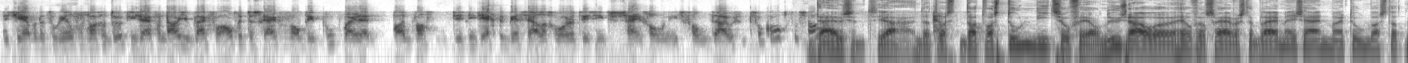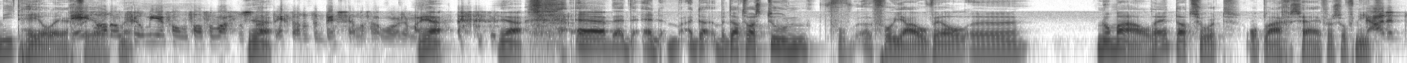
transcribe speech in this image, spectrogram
dus die hebben er toen heel veel van gedrukt. Die zei van, nou, je blijft voor altijd te schrijven van dit boek. Maar het, was, het is niet echt een bestseller geworden. Het is iets, zijn gewoon iets van duizend verkocht of zo. Duizend, ja. En dat, Was, dat was toen niet zoveel. Nu zouden heel veel schrijvers er blij mee zijn. Maar toen was dat niet heel erg nee, veel. Nee, hadden ook veel meer van, van verwacht. Dus ja. echt dat het een bestseller zou worden. Maar ja, ja. Uh, en, dat was toen voor, jou wel uh, normaal, hè? Dat soort oplagecijfers, of niet? De,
